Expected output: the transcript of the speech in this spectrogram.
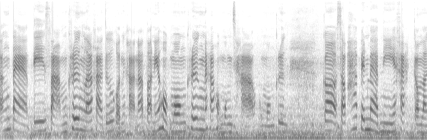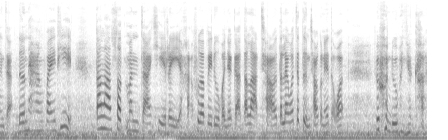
ตั้งแต่ตีสามครึ่งแล้วค่ะทุกคนค่ะณตอนนี้6โมงครึ่งนะคะ6โมงเช้า6โมงครึ่ง ก็สภาพเป็นแบบนี้ค่ะกำลังจะเดินทางไปที่ตลาดสดมันจาคีรีค่ะ เพื่อไปดูบรรยากาศตลาดเช้าตอนแรกว่าจะตื่นเช้ากว่านี้แต่ว่า ทุกคนดูบรรยากาศ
